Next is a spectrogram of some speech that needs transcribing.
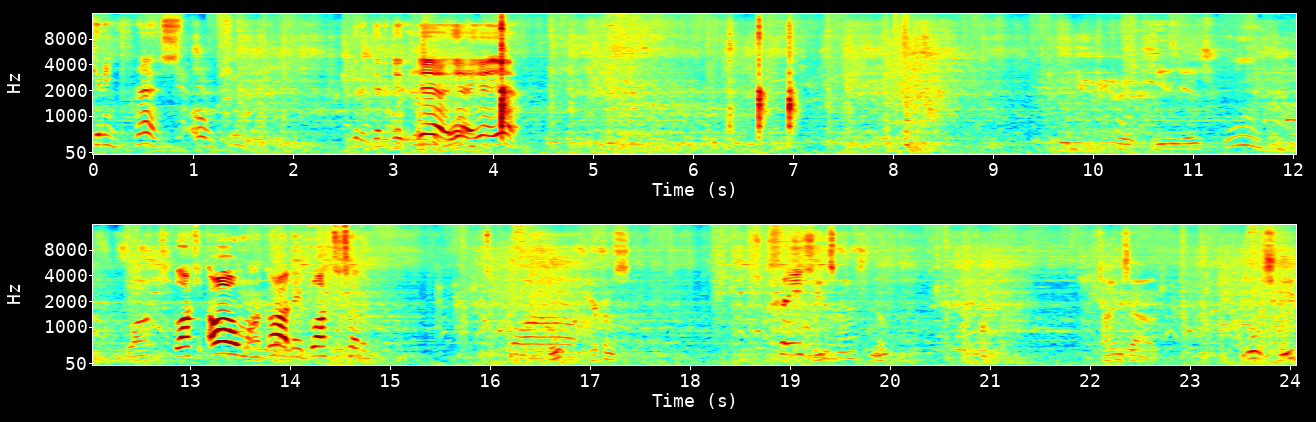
getting pressed. Oh shoot. Get it, get it, get it. The Yeah, yeah, yeah, yeah. Ooh, heat engage. Ooh, Blocked. block it. Oh my Block god, that. they blocked each other. Ooh, here comes Crazy. heat smash. Nope. Time's out. Ooh, sweep.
